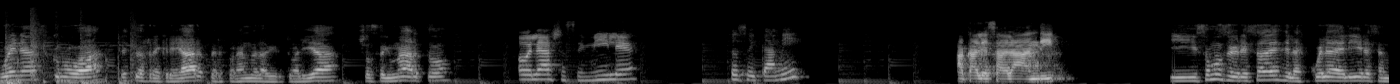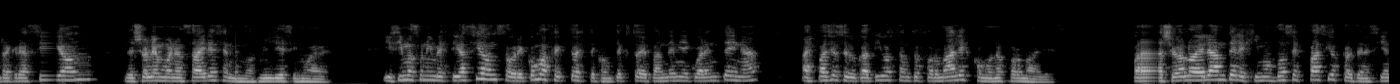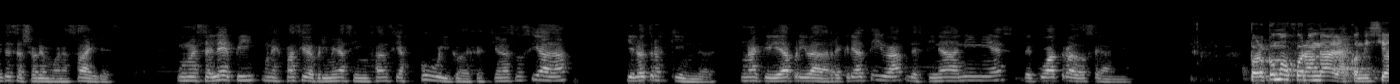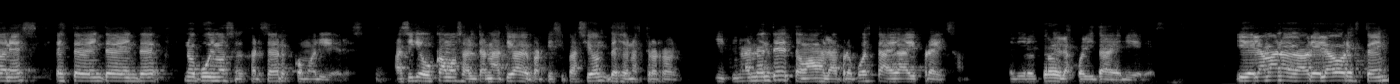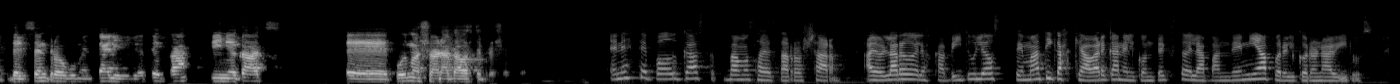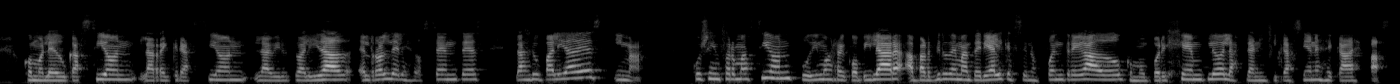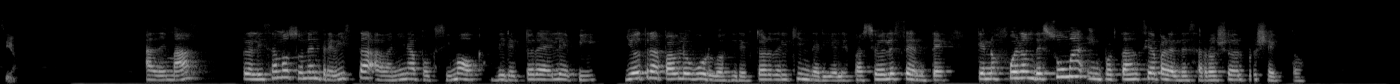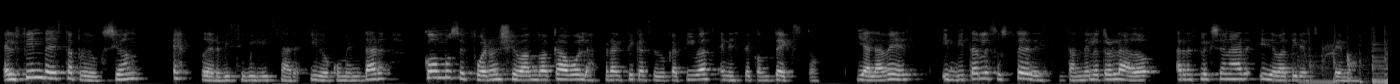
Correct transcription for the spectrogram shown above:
Buenas, ¿cómo va? Esto es Recrear, Perforando la Virtualidad. Yo soy Marto. Hola, yo soy Mile. Yo soy Cami. Acá les habla Andy. Y somos egresados de la Escuela de Líderes en Recreación de YOL en Buenos Aires en 2019. Hicimos una investigación sobre cómo afectó este contexto de pandemia y cuarentena a espacios educativos tanto formales como no formales. Para llevarlo adelante elegimos dos espacios pertenecientes a YOL en Buenos Aires. Uno es el EPI, un espacio de primeras infancias público de gestión asociada, y el otro es Kinder, una actividad privada recreativa destinada a niñes de 4 a 12 años. Por cómo fueron dadas las condiciones, este 2020 no pudimos ejercer como líderes. Así que buscamos alternativas de participación desde nuestro rol. Y finalmente tomamos la propuesta de Guy Freyson, el director de la Escuelita de Líderes. Y de la mano de Gabriela Orestein, del Centro Documental y Biblioteca, Pine Cats, eh, pudimos llevar a cabo este proyecto. En este podcast vamos a desarrollar a lo largo de los capítulos temáticas que abarcan el contexto de la pandemia por el coronavirus, como la educación, la recreación, la virtualidad, el rol de los docentes, las grupalidades y más, cuya información pudimos recopilar a partir de material que se nos fue entregado, como por ejemplo las planificaciones de cada espacio. Además, realizamos una entrevista a Vanina Poximoc, directora del EPI, y otra a Pablo Burgos, director del Kinder y el Espacio Adolescente, que nos fueron de suma importancia para el desarrollo del proyecto. El fin de esta producción es poder visibilizar y documentar cómo se fueron llevando a cabo las prácticas educativas en este contexto, y a la vez invitarles a ustedes que están del otro lado a reflexionar y debatir estos temas.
